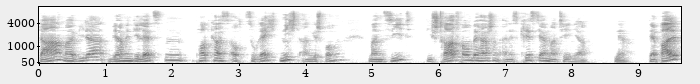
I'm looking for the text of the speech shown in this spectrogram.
da mal wieder, wir haben in die letzten Podcasts auch zu Recht nicht angesprochen, man sieht die Strafraumbeherrschung eines Christian Martenia. ja. ja. Der Ball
